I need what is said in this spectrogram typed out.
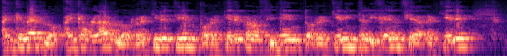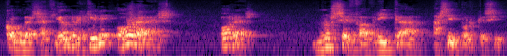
hay que verlo, hay que hablarlo, requiere tiempo, requiere conocimiento, requiere inteligencia, requiere conversación, requiere horas, horas. No se fabrica así porque sí.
